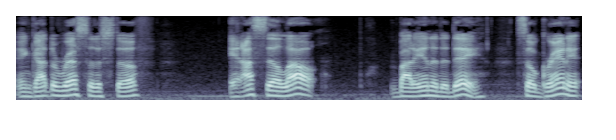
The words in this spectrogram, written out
and got the rest of the stuff. And I sell out by the end of the day. So granted,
